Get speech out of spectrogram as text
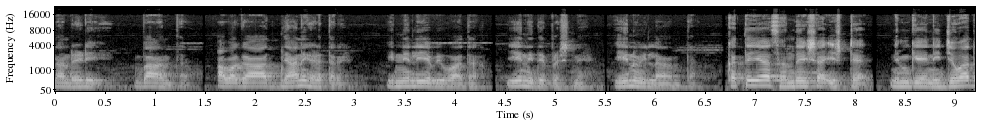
ನಾನು ರೆಡಿ, ಬಾ ಅಂತ. ಆವಾಗ ಜ್ಞಾನಿ ಹೇಳ್ತಾರೆ, ಇನ್ನೆಲ್ಲಿಯೇ ವಿವಾದ? ಏನಿದೆ ಪ್ರಶ್ನೆ? ಏನೂ ಇಲ್ಲ ಅಂತ. ಕಥೆಯ ಸಂದೇಶ ಇಷ್ಟೇ. ನಿಮಗೆ ನಿಜವಾದ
